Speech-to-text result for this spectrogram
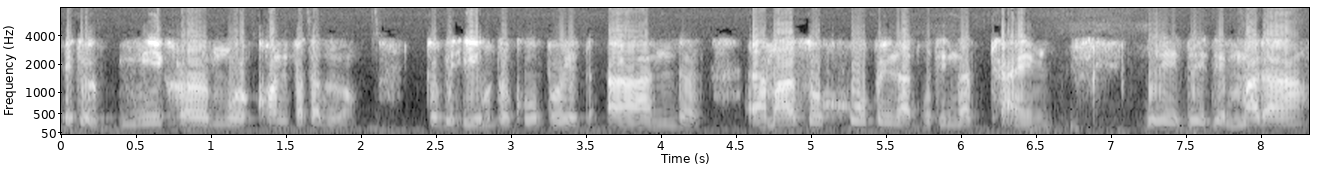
it will make her more comfortable to be able to cooperate. And uh, I'm also hoping that within that time, the, the, the mother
